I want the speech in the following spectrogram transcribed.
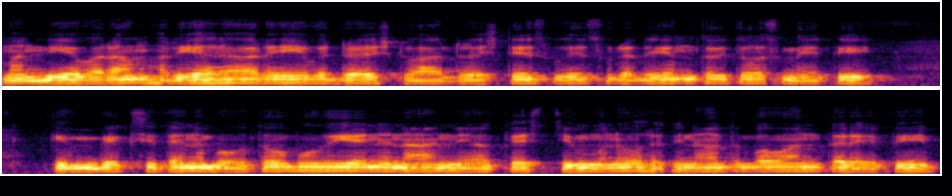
मन्ये वरं हरिहरहरेव दृष्ट्वा दृष्टेषु येषु हृदयं त्वयितोऽस्मेति किं वीक्षितेन भवतो भुवि येन नान्य कश्चिन्मनोहृतिनाथ भवान्तरेऽपि।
